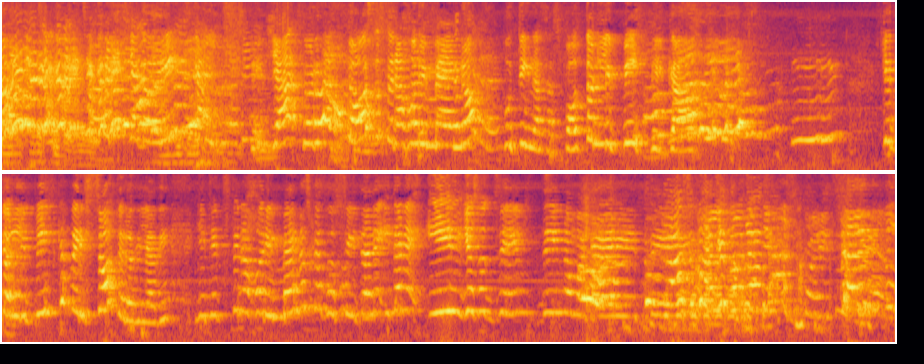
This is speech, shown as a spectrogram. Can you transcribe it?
Κορίτσια, κορίτσια, κορίτσια, κορίτσια! Παιδιά, το ήταν τόσο στεναχωρημένο που τι να σας πω, τον λυπήθηκα. Και τον λυπήθηκα περισσότερο δηλαδή, γιατί έτσι στεναχωρημένος καθώς ήταν, ήταν ίδιος ο Τζέιμς Ντίνο, μακάρι. Του μοιάζει λίγο, του κορίτσια. Του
